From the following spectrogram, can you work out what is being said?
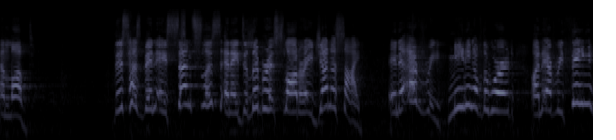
and loved. This has been a senseless and a deliberate slaughter, a genocide in every meaning of the word, on everything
